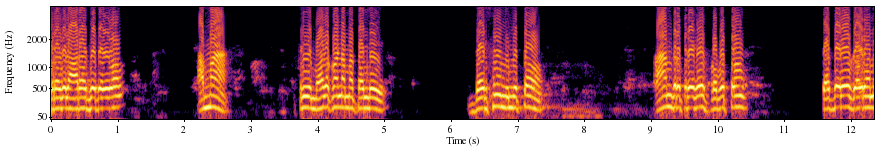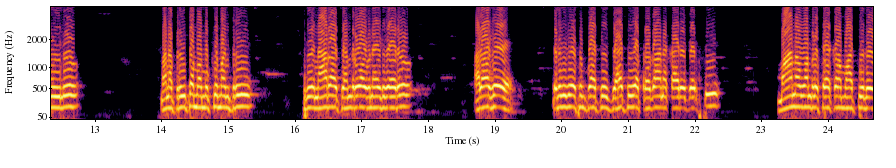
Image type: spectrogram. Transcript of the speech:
ప్రజల ఆరాధ్య దైవం అమ్మ శ్రీ మోదకొండమ్మ తల్లి దర్శన నిమిత్తం ఆంధ్రప్రదేశ్ ప్రభుత్వం పెద్దలు గౌరవనీయులు మన ప్రీతమ ముఖ్యమంత్రి శ్రీ నారా చంద్రబాబు నాయుడు గారు అలాగే తెలుగుదేశం పార్టీ జాతీయ ప్రధాన కార్యదర్శి మానవ వనరుల శాఖ మాత్యులు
